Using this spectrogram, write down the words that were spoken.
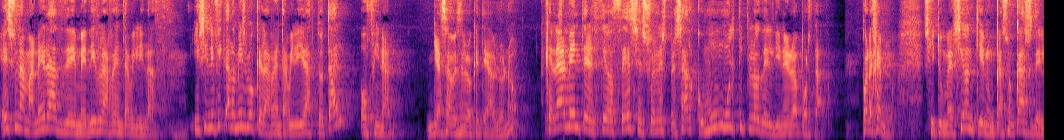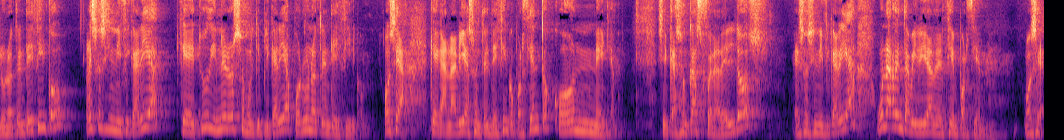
es una manera de medir la rentabilidad. Y significa lo mismo que la rentabilidad total o final. Ya sabes de lo que te hablo, ¿no? Generalmente el COC se suele expresar como un múltiplo del dinero aportado. Por ejemplo, si tu inversión tiene un caso en caso del 1,35, eso significaría que tu dinero se multiplicaría por 1,35. O sea, que ganarías un 35% con ella. Si el caso en caso fuera del 2, eso significaría una rentabilidad del 100%. O sea,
